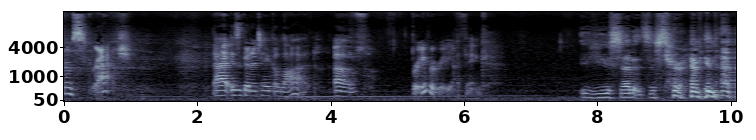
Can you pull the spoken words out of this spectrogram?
from scratch that is gonna take a lot of bravery i think you said it sister i mean that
